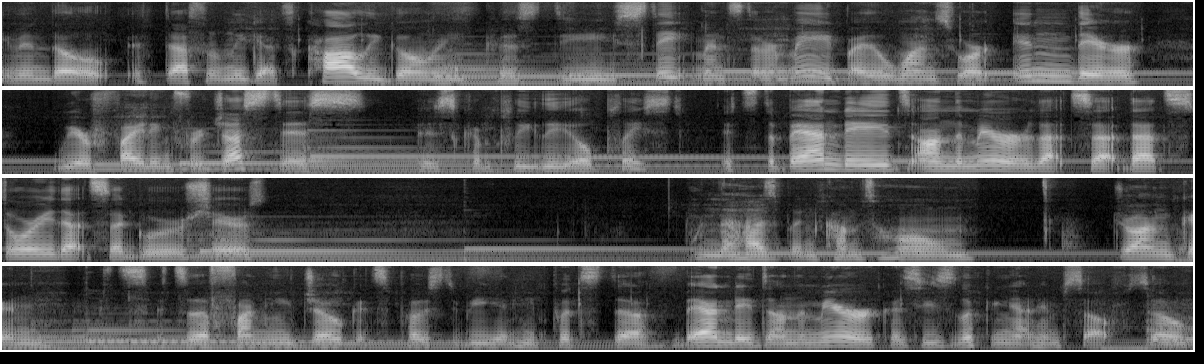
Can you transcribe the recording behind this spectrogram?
even though it definitely gets Kali going because the statements that are made by the ones who are in there, we are fighting for justice, is completely ill placed. It's the band aids on the mirror. That's that, that story that Sadhguru shares. When the husband comes home drunk and it's, it's a funny joke, it's supposed to be, and he puts the band aids on the mirror because he's looking at himself. So,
